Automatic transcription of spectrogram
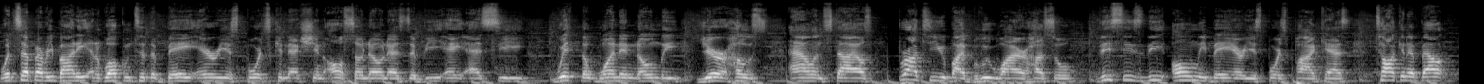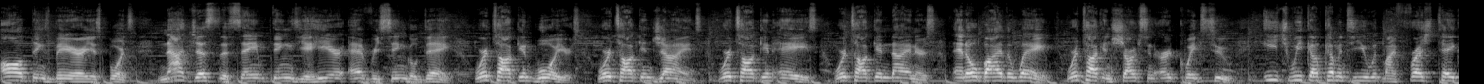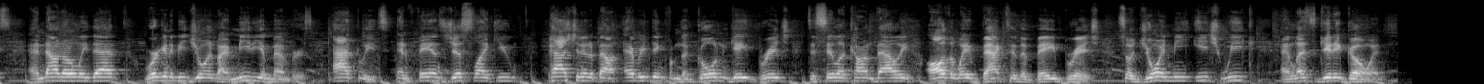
What's up, everybody, and welcome to the Bay Area Sports Connection, also known as the BASC, with the one and only your host, Alan Stiles, brought to you by Blue Wire Hustle. This is the only Bay Area sports podcast talking about all things Bay Area sports, not just the same things you hear every single day. We're talking Warriors, we're talking Giants, we're talking A's, we're talking Niners, and oh, by the way, we're talking Sharks and Earthquakes too. Each week, I'm coming to you with my fresh takes, and not only that, we're going to be joined by media members, athletes, and fans just like you, passionate about everything from the Golden Gate Bridge to Silicon Valley, all the way back to the Bay Bridge. So join me each week and let's get it going.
